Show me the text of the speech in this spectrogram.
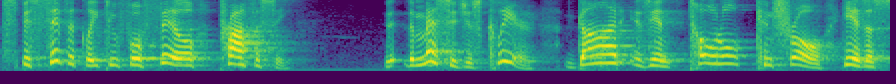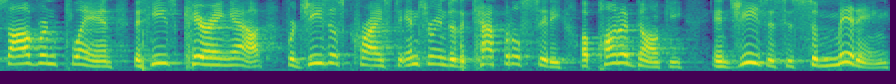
specifically to fulfill prophecy. The message is clear. God is in total control. He has a sovereign plan that He's carrying out for Jesus Christ to enter into the capital city upon a donkey, and Jesus is submitting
